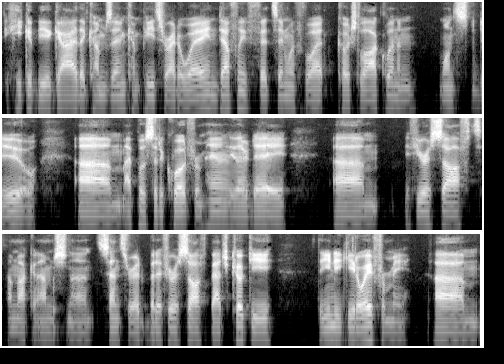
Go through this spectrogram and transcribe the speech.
he could be a guy that comes in, competes right away, and definitely fits in with what Coach Locklyn wants to do. Um, I posted a quote from him the other day. Um, if you're a soft, I'm not gonna, I'm just gonna censor it, but if you're a soft batch cookie, then you need to get away from me. Um,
